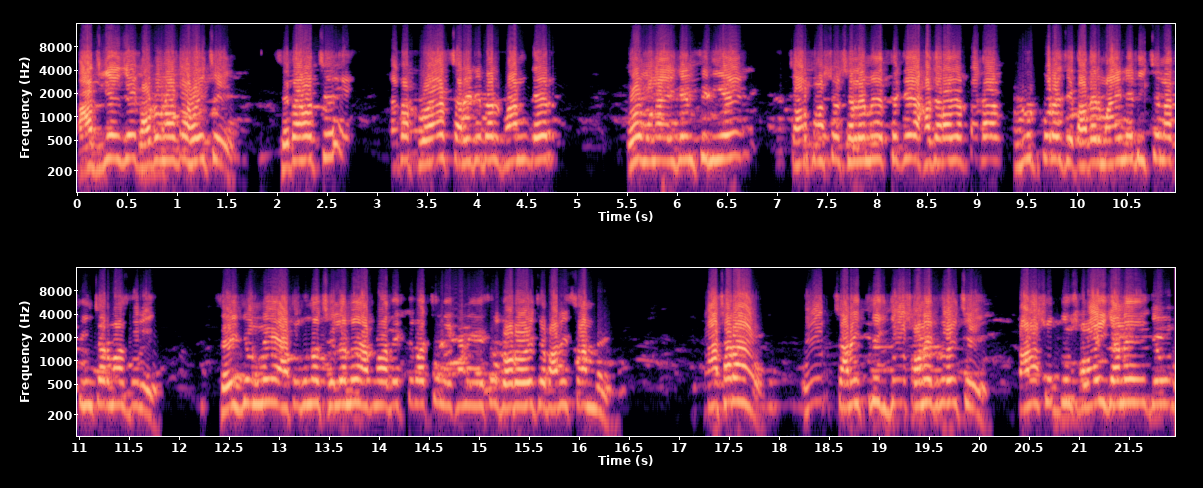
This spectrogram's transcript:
আজকে যে ঘটনাটা হয়েছে সেটা হচ্ছে একটা প্রয়াস চ্যারিটেবল ফান্ডের ও মনে এজেন্সি নিয়ে চার পাঁচশো ছেলে মেয়ের থেকে হাজার হাজার টাকা লুট করেছে। তাদের মাইনে দিচ্ছে না তিন চার মাস ধরে। সেই জন্য এতগুলো ছেলে মেয়ে আপনারা দেখতে পাচ্ছেন এখানে এসে জড়ো হয়েছে বাড়ির সামনে। তাছাড়াও ওর চারিত্রিক দোষ অনেক রয়েছে। তারা শুদ্ধ সবাই জানে যে ওর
